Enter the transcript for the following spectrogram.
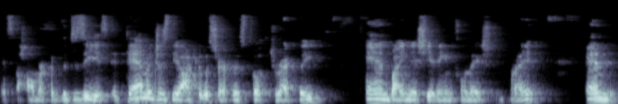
It's the hallmark of the disease. It damages the ocular surface both directly and by initiating inflammation, right? And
